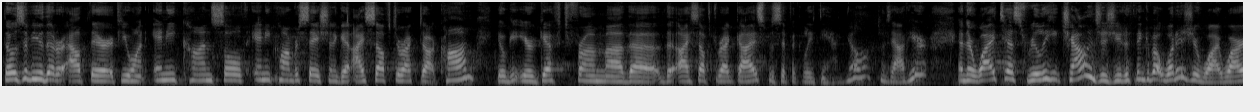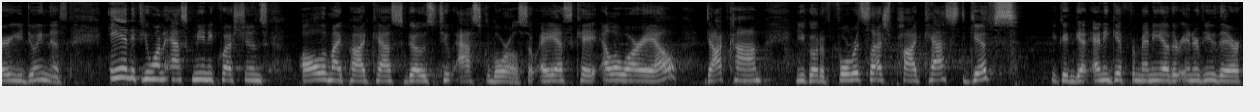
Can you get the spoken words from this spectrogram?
those of you that are out there, if you want any consult, any conversation, again, iselfdirect.com, you'll get your gift from uh, the, the iSelfDirect guys, specifically Daniel, who's out here. And their why test really challenges you to think about what is your why? Why are you doing this? And if you want to ask me any questions, all of my podcasts goes to Ask Laurel. So, A S K L O R A L dot com. You go to forward slash podcast gifts. You can get any gift from any other interview there.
